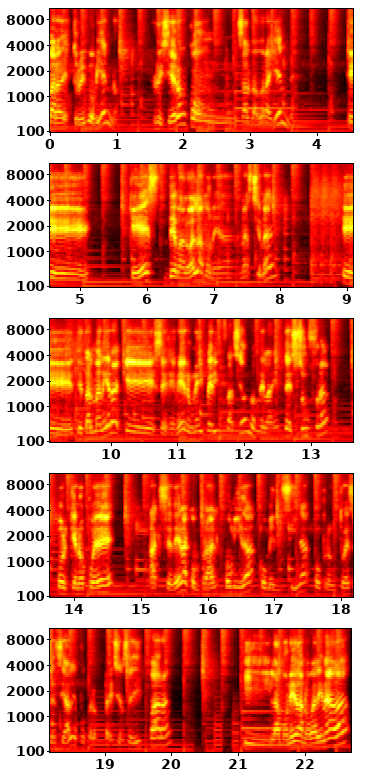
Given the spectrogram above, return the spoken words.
para destruir gobiernos. Lo hicieron con Salvador Allende, eh, que es devaluar la moneda nacional eh, de tal manera que se genere una hiperinflación donde la gente sufra porque no puede acceder a comprar comida o medicina o productos esenciales porque los precios se disparan y la moneda no vale nada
